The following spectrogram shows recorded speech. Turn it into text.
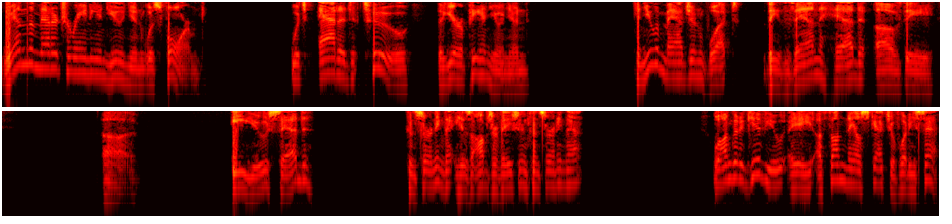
When the Mediterranean Union was formed, which added to the European Union, can you imagine what the then head of the uh, EU said concerning that, his observation concerning that? Well, I'm going to give you a, a thumbnail sketch of what he said.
